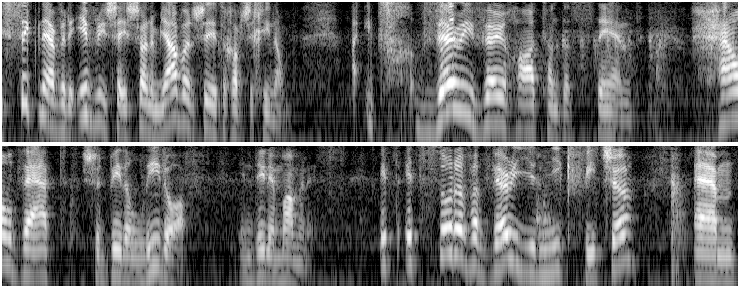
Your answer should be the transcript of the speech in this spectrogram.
sikne Ivri shechinom. It's very very hard to understand how that should be the lead off in dinei mamanis. It's it's sort of a very unique feature. Um,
